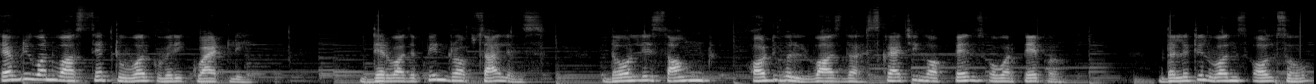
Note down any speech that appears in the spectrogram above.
Everyone was set to work very quietly. There was a pin drop silence. The only sound audible was the scratching of pens over paper. The little ones also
